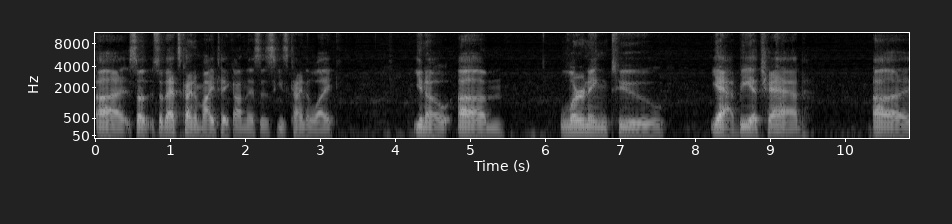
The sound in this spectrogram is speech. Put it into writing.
uh so so that's kind of my take on this is he's kind of like you know um learning to yeah be a chad uh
